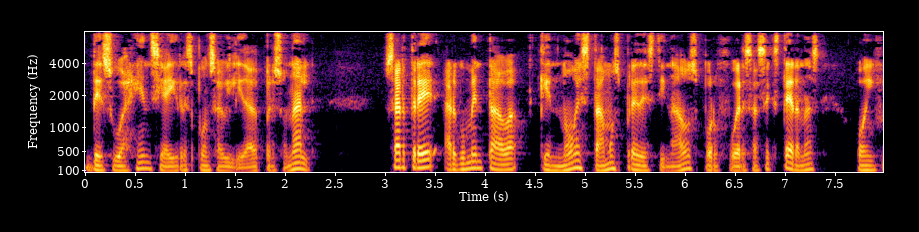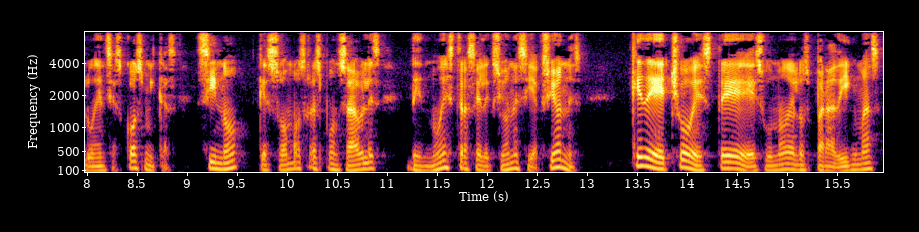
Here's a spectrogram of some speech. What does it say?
de su agencia y responsabilidad personal. Sartre argumentaba que no estamos predestinados por fuerzas externas o influencias cósmicas, sino que somos responsables de nuestras elecciones y acciones, que de hecho este es uno de los paradigmas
